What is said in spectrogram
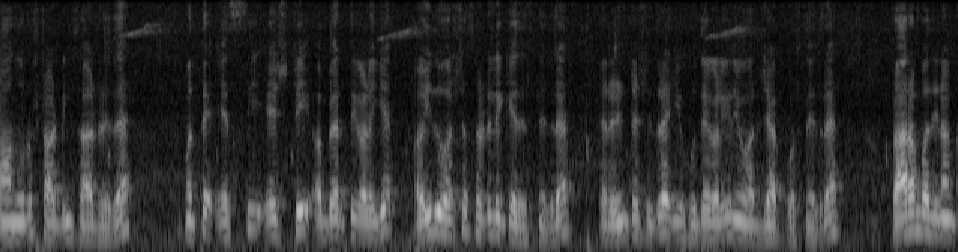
ನಾನ್ನೂರು ಸ್ಟಾರ್ಟಿಂಗ್ ಸ್ಯಾಲ್ರಿ ಇದೆ. ಮತ್ತು ಎಸ್ ಸಿ ಎಸ್ ಟಿ ಅಭ್ಯರ್ಥಿಗಳಿಗೆ ಐದು ವರ್ಷ ಸಡಿಲಿಕೆ ಇದೆ ಸ್ನೇಹಿತರೆ. ಯಾರು ಇಂಟ್ರೆಸ್ಟ್ ಇದ್ದರೆ ಈ ಹುದ್ದೆಗಳಿಗೆ ನೀವು ಅರ್ಜಿ ಹಾಕ್ಬೋದು ಸ್ನೇಹಿತರೆ. ಪ್ರಾರಂಭ ದಿನಾಂಕ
